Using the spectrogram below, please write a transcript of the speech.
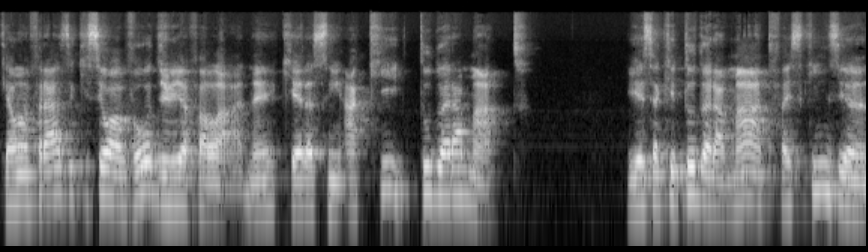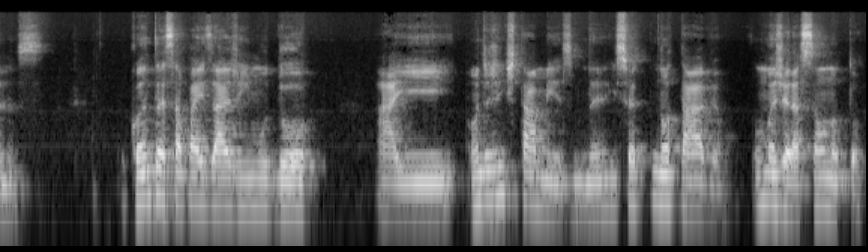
Que é uma frase que seu avô devia falar, né? Que era assim: aqui tudo era mato. E esse aqui tudo era mato faz 15 anos. O quanto essa paisagem mudou aí, onde a gente está mesmo, né? Isso é notável. Uma geração notou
